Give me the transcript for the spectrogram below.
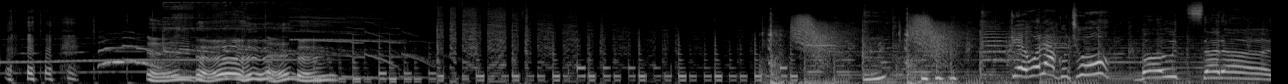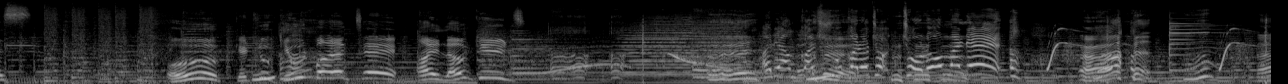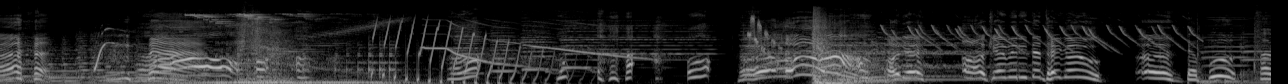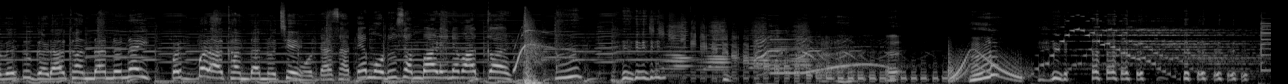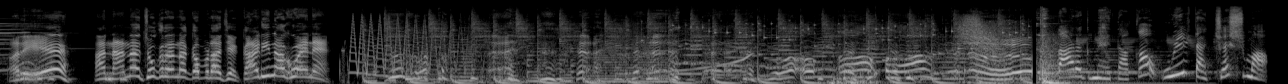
કેવો લાગુ છું? બહુ સરસ. ઓ કેટલું ક્યુટ બાળક છે. આઈ લવ કિડ્સ અરે અંકલ શું કરો છો? છોડો મને. અરે આ કેવી રીતે થઈ ગયું? ટપુ હવે તું ગડા ખાનદાનનો નહીં પણ બડા ખાનદાનનો છે. મોટા સાથે મોઢું સંભાળીને વાત કર. અરે આ નાના છોકરાના કપડા છે. કાઢી નાખો એને. તારક મહેતા કા ઉલ્ટા ચશ્મા.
